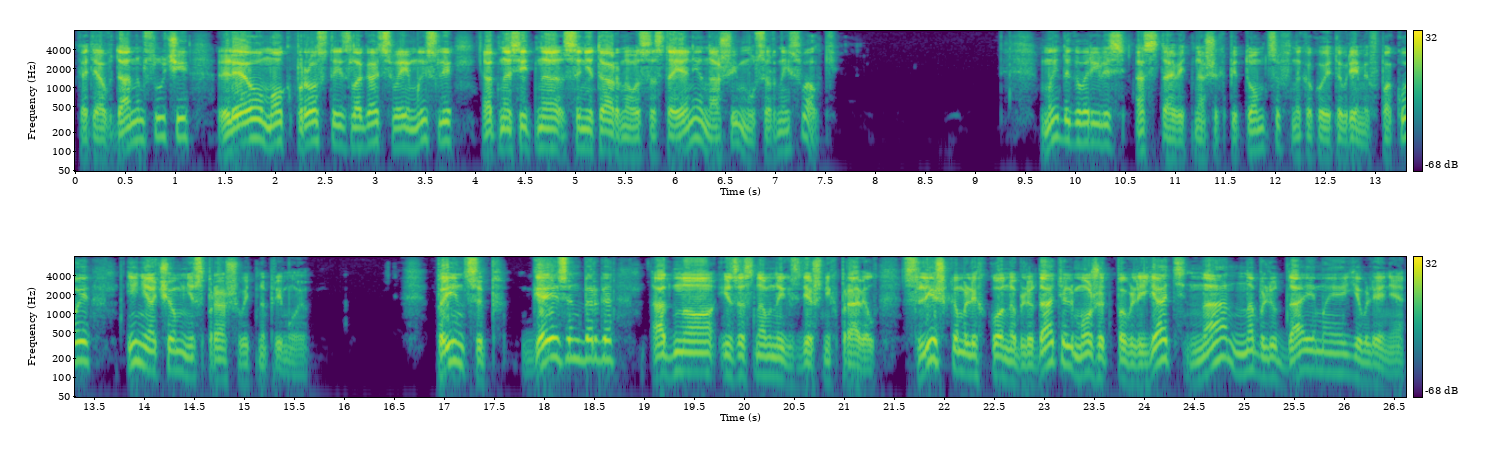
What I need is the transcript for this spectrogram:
Хотя в данном случае Лео мог просто излагать свои мысли относительно санитарного состояния нашей мусорной свалки мы договорились оставить наших питомцев на какое-то время в покое и ни о чем не спрашивать напрямую. Принцип Гейзенберга — одно из основных здешних правил. Слишком легко наблюдатель может повлиять на наблюдаемое явление.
